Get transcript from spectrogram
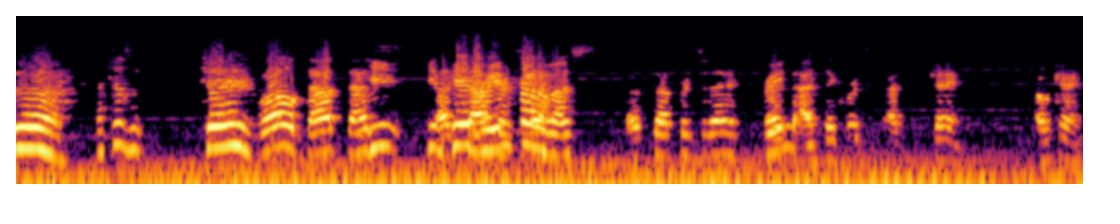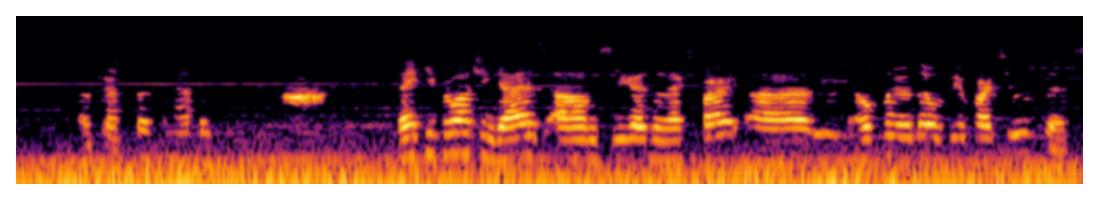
Ugh. That doesn't. Okay, well that that's He, he appeared right in front of us. That's that for today. Right. I think we're t- uh, okay. Okay. Okay. That's supposed to happen. Thank you for watching, guys. Um, see you guys in the next part. Uh, hopefully there will be a part two of this.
